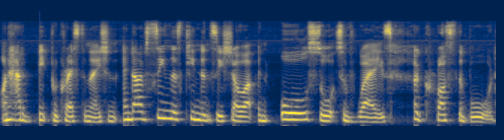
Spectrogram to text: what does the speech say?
on how to beat procrastination, and I've seen this tendency show up in all sorts of ways across the board.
